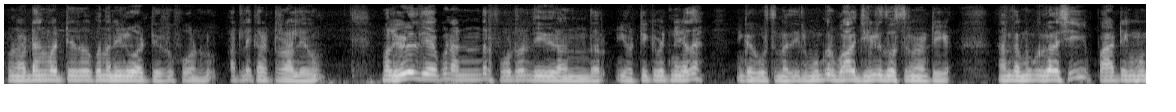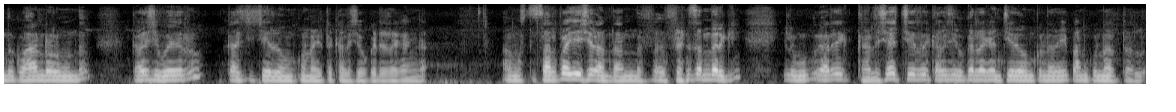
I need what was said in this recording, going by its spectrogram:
కొన్ని అడ్డంగా పట్టిర్రు కొంత నీళ్ళు పట్టారు ఫోన్లు. అట్లే కరెక్ట్ రాలేవు. మళ్ళీ వీడియోలు తీయకుండా అందరు ఫోటోలు దిగారు అందరు. ఇక టిక్ పెట్టినాయి కదా ఇంకా గుర్తున్నది. వీళ్ళు ముగ్గురు బాగా జీడి దోస్తున్నట్టు ఇక అంత ముగ్గురు కలిసి పార్టీకి ముందు వారం రోజుల ముందు కలిసి పోయారు కలిసి చేరు ఇట్లా కలిసి ఒకటే రకంగా. మస్తు సర్ప్రైజ్ చేశారు అంత అంద ఫ్రెండ్స్ అందరికీ. వీళ్ళు ముగ్గురు అరే కలిసి వచ్చారు కలిసి ఒక రకం చేరు అనుకున్నారు అనుకున్నారు వాళ్ళు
